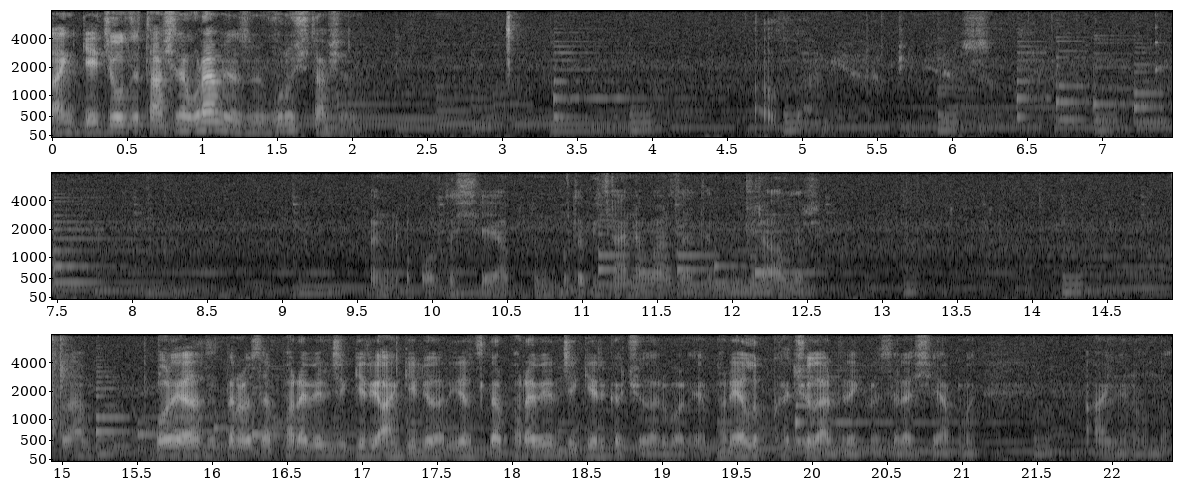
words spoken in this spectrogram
Lan gece olunca tavşana vuramıyorsunuz mu? Vurun şu tavşanı. Allah'ım yarabbim. Ben orada şey yaptım. Burada bir tane var zaten. Biri alır. Bu arada yaratıklar mesela para verince geri Aa, geliyorlar. Yaratıklar para verince geri kaçıyorlar bu arada. Yani parayı alıp kaçıyorlar direkt mesela şey yapma. Aynen ondan.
